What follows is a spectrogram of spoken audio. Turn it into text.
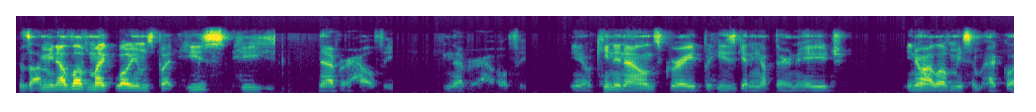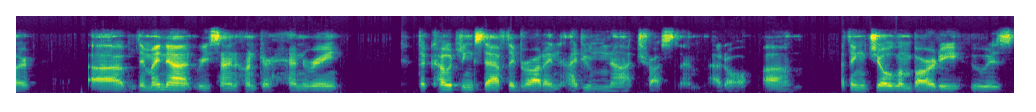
Because I mean, I love Mike Williams, but he's he's never healthy, never healthy. You know, Keenan Allen's great, but he's getting up there in age. You know, I love me some Ekeler. Uh, they might not re-sign Hunter Henry. The coaching staff they brought in, I do not trust them at all. Um, I think Joe Lombardi, who is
